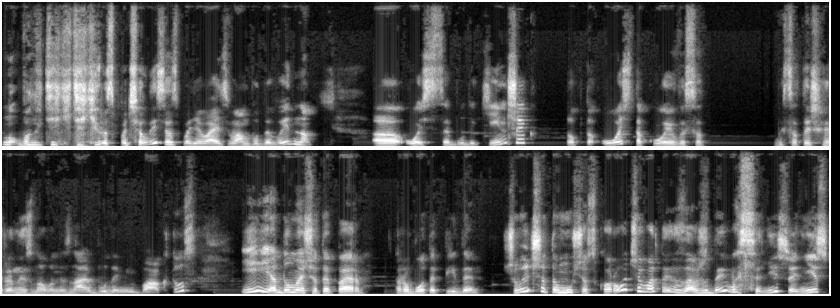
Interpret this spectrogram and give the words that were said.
Ну, вони тільки-тільки розпочалися, сподіваюсь, вам буде видно. Е, ось це буде кінчик. Тобто, ось такої висоти, висоти ширини, знову не знаю, буде мій бактус. І я думаю, що тепер робота піде швидше, тому що скорочувати завжди веселіше, ніж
